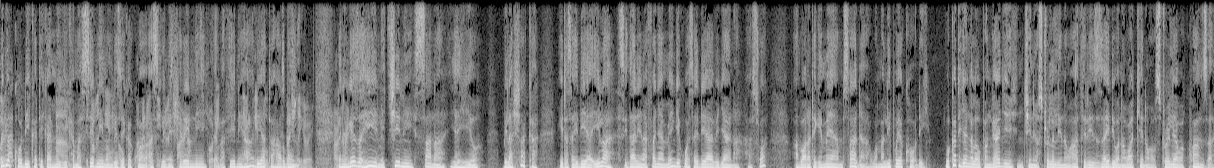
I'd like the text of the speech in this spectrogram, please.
Najua kodi katika miji Um, kama Sydney imeongezeka kwa asilimia it goes far enough in ishirini, supporting thelathini young hadi hata especially arobaini who are na nyongeza hii ni chini sana ya hiyo. Bila shaka itasaidia, ila sidhani inafanya mengi kuwasaidia vijana haswa ambao wanategemea msaada wa malipo ya kodi. Wakati janga la upangaji nchini Australia linawaathiri zaidi wanawake na Waaustralia wa kwanza,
